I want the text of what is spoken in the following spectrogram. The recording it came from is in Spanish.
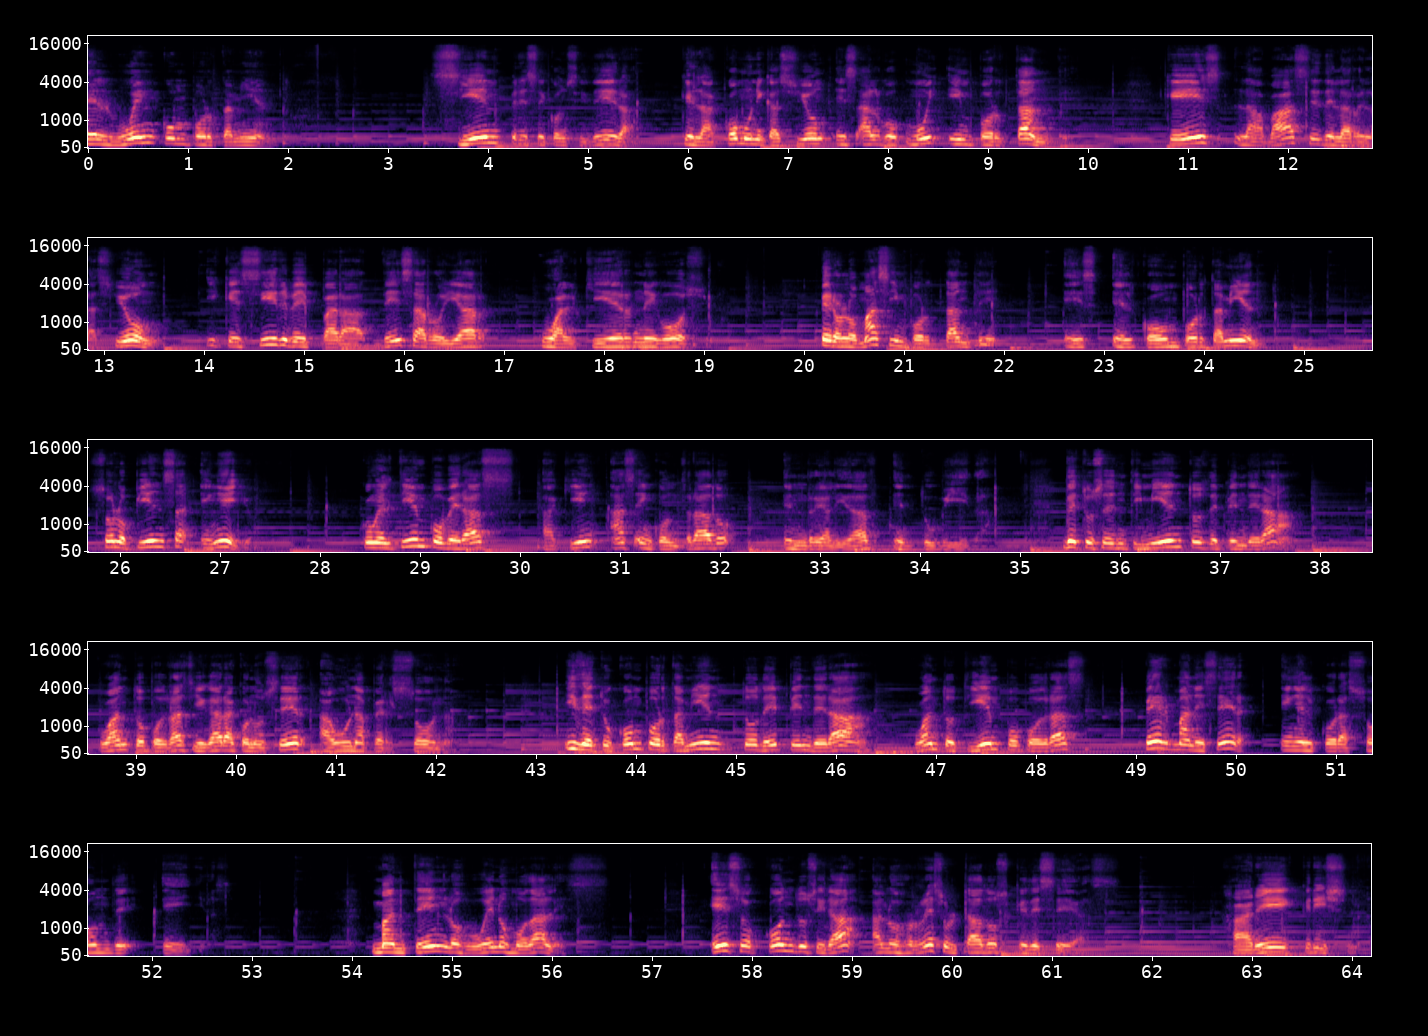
El buen comportamiento. Siempre se considera que la comunicación es algo muy importante, que es la base de la relación y que sirve para desarrollar cualquier negocio. Pero lo más importante es el comportamiento. Solo piensa en ello. Con el tiempo verás a quién has encontrado en realidad en tu vida. De tus sentimientos dependerá cuánto podrás llegar a conocer a una persona. Y de tu comportamiento dependerá cuánto tiempo podrás permanecer en el corazón de ellas. Mantén los buenos modales. Eso conducirá a los resultados que deseas. Hare Krishna.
